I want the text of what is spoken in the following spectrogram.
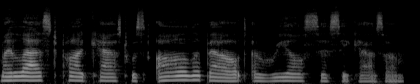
My last podcast was all about a real sissygasm,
